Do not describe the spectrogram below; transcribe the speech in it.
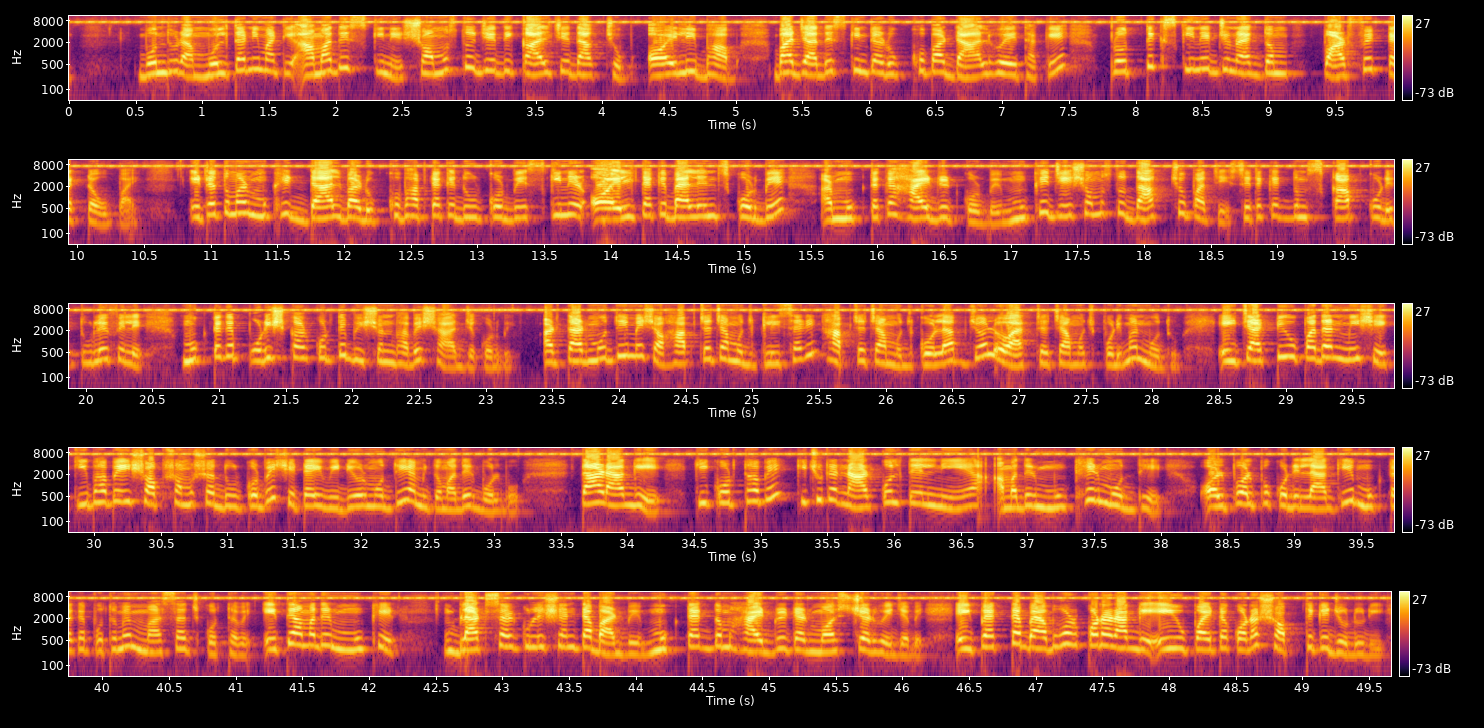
বন্ধুরা, মুলতানি মাটি আমাদের স্কিনের সমস্ত যদি কালচে দাগ ছোপ অয়েলি ভাব বা যাদের স্কিনটা রুক্ষ বা ডাল হয়ে থাকে, প্রত্যেক স্কিনের জন্য একদম পারফেক্ট একটা উপায়। এটা তোমার মুখের ডাল বা রুক্ষ ভাবটাকে দূর করবে, স্কিনের অয়েলটাকে ব্যালেন্স করবে আর মুখটাকে হাইড্রেট করবে। মুখে যে সমস্ত দাগ ছোপ আছে সেটাকে একদম স্ক্রাব করে তুলে ফেলে মুখটাকে পরিষ্কার করতে ভীষণভাবে সাহায্য করবে। আর তার মধ্যেই মেশাও হাফ চা চামচ গ্লিসারিন হাফ চা চামচ গোলাপ জল ও এক চা চামচ পরিমাণ মধু। এই চারটি উপাদান মিশে কীভাবে এই সব সমস্যা দূর করবে সেটা এই ভিডিওর মধ্যেই আমি তোমাদের বলব। তার আগে কি করতে হবে? কিছুটা নারকোল তেল নিয়ে আমাদের মুখের মধ্যে অল্প অল্প করে লাগিয়ে মুখটাকে প্রথমে মাসাজ করতে হবে। এতে আমাদের মুখের ব্লাড সার্কুলেশনটা বাড়বে, মুখটা একদম হাইড্রেট আর ময়েশ্চার হয়ে যাবে। এই প্যাকটা ব্যবহার করার আগে এই উপায়টা করা সব থেকে জরুরি।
